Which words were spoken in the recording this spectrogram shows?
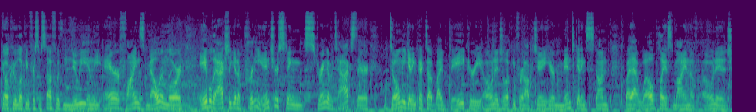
Goku looking for some stuff with Nui in the air, finds Melon Lord, able to actually get a pretty interesting string of attacks there. Domi getting picked up by Bakery, Onage looking for an opportunity here, Mint getting stunned by that well-placed mine of Onage.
